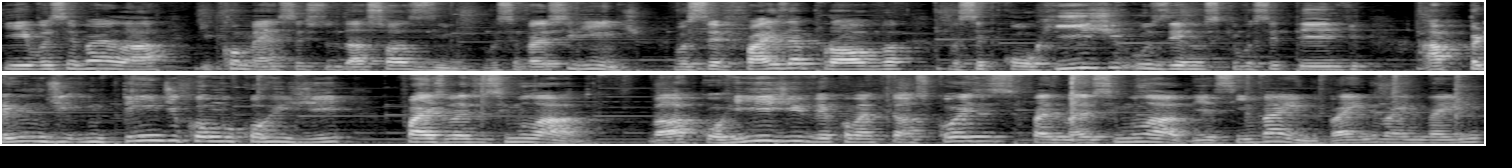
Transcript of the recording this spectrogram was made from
e aí você vai lá e começa a estudar sozinho. Você faz o seguinte, você faz a prova, você corrige os erros que você teve, aprende, entende como corrigir, faz mais o simulado vai lá, corrige, vê como é que estão as coisas, faz mais o simulado. E assim vai indo, vai indo, vai indo, vai indo,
